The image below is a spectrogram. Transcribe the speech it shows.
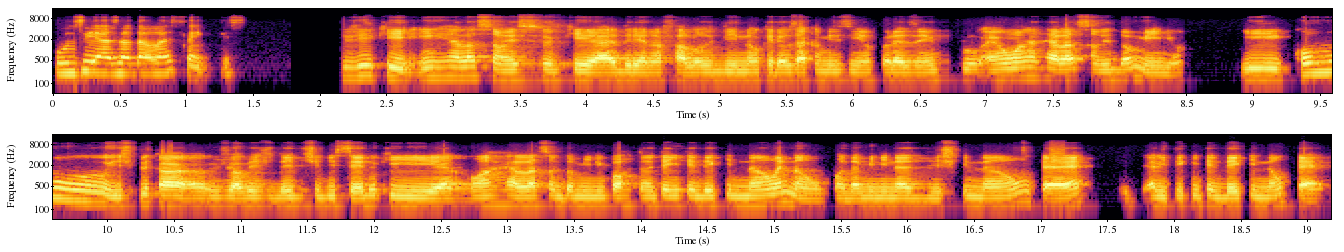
os e as adolescentes. Vicky, em relação a isso que a Adriana falou de não querer usar camisinha, por exemplo, é uma relação de domínio. E como explicar aos jovens desde cedo que é uma relação de domínio importante é entender que não é não. Quando a menina diz que não quer, ele tem que entender que não quer.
